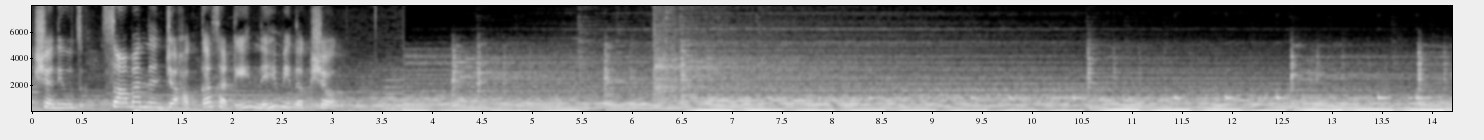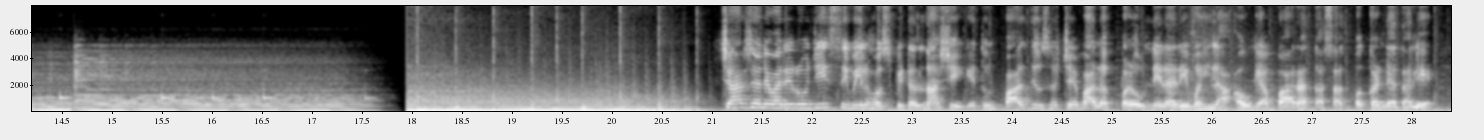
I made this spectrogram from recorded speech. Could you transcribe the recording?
दक्ष न्यूज सामान्यांच्या हक्कासाठी नेहमी दक्ष. चार जानेवारी रोजी सिव्हिल हॉस्पिटल नाशिक येथून पाच दिवसाचे बालक पळवून नेणारी महिला अवघ्या बारा तासात पकडण्यात आली आहे.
